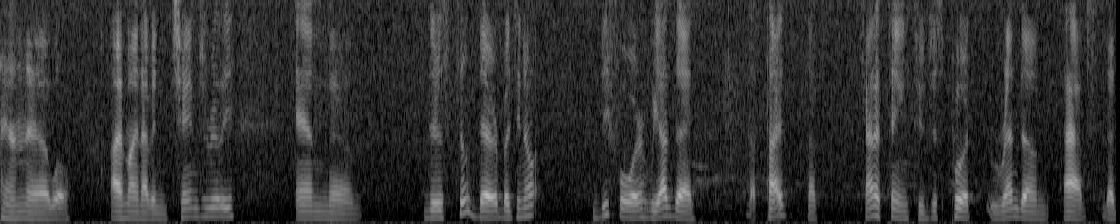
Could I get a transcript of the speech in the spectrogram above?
and uh, well, I mine haven't changed really, and um, they're still there, but you know, before we had that that type that kind of thing to just put random apps that,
